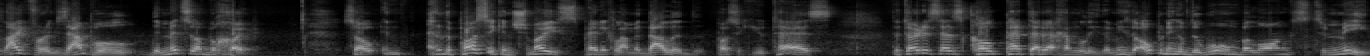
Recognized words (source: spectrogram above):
Like, for example, the mitzvah of B'choir. So, in, the Pasik in Shmois, Perik Lamedalid, Pasik Yutes, the Torah says, Kol Peter Rechem Li. That means the opening of the womb belongs to me.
